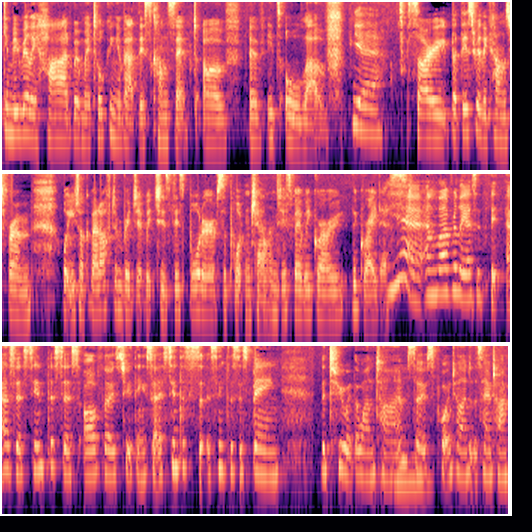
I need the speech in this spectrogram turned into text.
can be really hard when we're talking about this concept of, of it's all love. Yeah. So, but this really comes from what you talk about often, Bridget, which is this border of support and challenge is where we grow the greatest. Yeah, and love really as a as a synthesis of those two things. So, a synthesis, a synthesis being the two at the one time, mm. so support and challenge at the same time,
